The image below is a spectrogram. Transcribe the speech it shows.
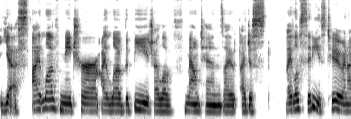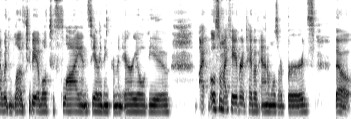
yes, I love nature. I love the beach. I love mountains. I I just I love cities too, and I would love to be able to fly and see everything from an aerial view. I, also, my favorite type of animals are birds. Though,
